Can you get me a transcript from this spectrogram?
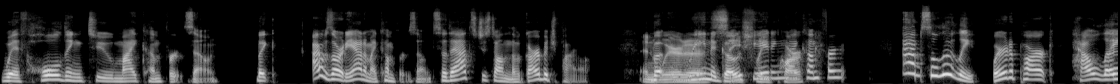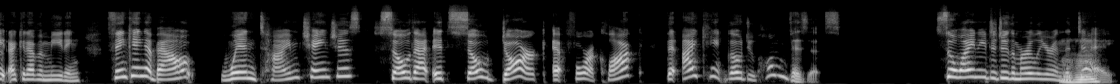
with holding to my comfort zone. Like I was already out of my comfort zone. So that's just on the garbage pile. and but where renegotiating my comfort, absolutely. Where to park, how late I could have a meeting, thinking about when time changes so that it's so dark at four o'clock that I can't go do home visits. So I need to do them earlier in the Mhm. day.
